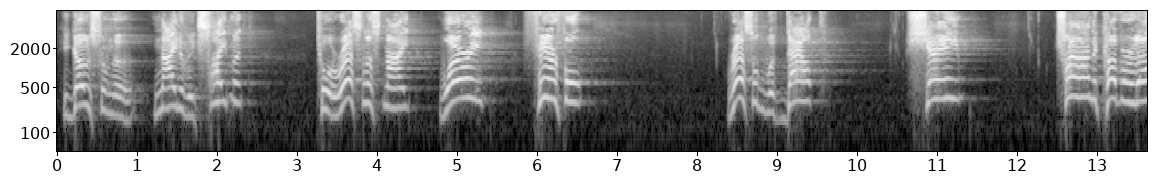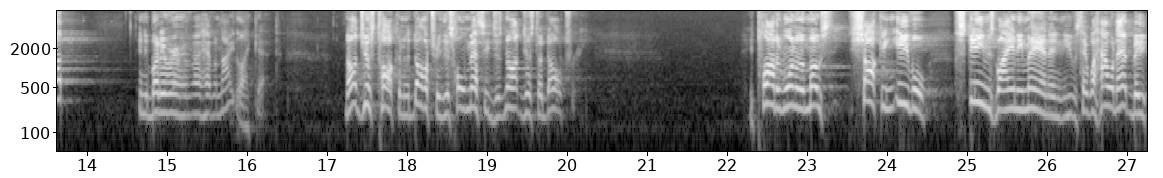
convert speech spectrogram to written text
He goes from the night of excitement to a restless night, worried, fearful, wrestled with doubt, shame, trying to cover it up. Anybody ever have a night like that? Not just talking adultery. This whole message is not just adultery. He plotted one of the most shocking evil schemes by any man. And you say, well, how would that be?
